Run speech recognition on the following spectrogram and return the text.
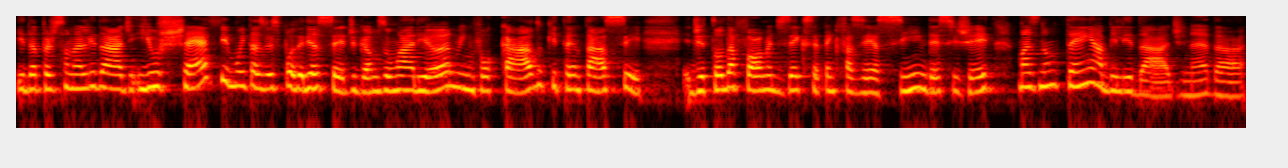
e da personalidade. E o chefe muitas vezes poderia ser, digamos, um ariano invocado que tentasse de toda forma dizer que você tem que fazer assim, desse jeito, mas não tem a habilidade, né, da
